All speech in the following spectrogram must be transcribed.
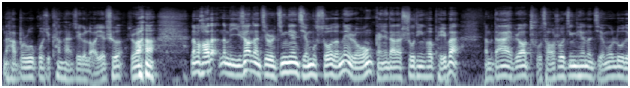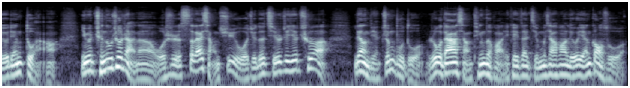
那还不如过去看看这个老爷车，是吧？那么好的，那么以上呢就是今天节目所有的内容，感谢大家收听和陪伴。那么大家也不要吐槽说今天的节目录的有点短啊，因为成都车展呢，我是思来想去，我觉得其实这些车啊亮点真不多。如果大家想听的话，也可以在节目下方留言告诉我。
